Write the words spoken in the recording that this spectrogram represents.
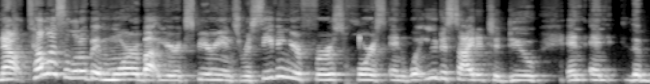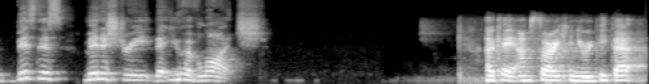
Now, tell us a little bit more about your experience receiving your first horse and what you decided to do and, and the business ministry that you have launched. Okay, I'm sorry. Can you repeat that?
